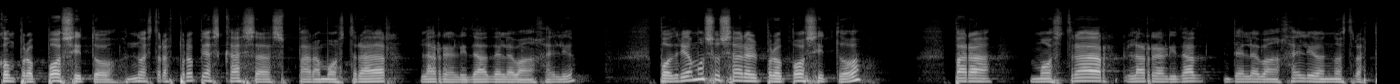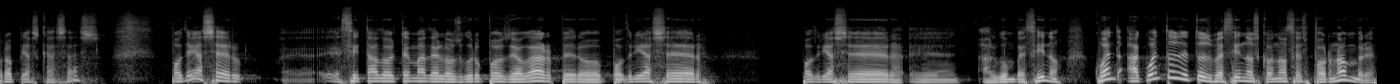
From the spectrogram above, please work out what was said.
con propósito nuestras propias casas para mostrar la realidad del Evangelio. Podríamos usar el propósito para mostrar la realidad del Evangelio en nuestras propias casas. Podría ser, eh, he citado el tema de los grupos de hogar, pero podría ser, podría ser eh, algún vecino. ¿A cuántos de tus vecinos conoces por nombre?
